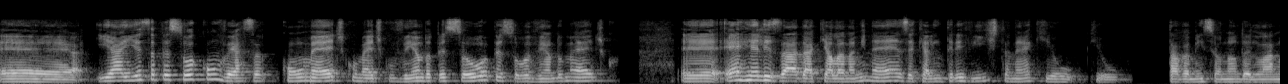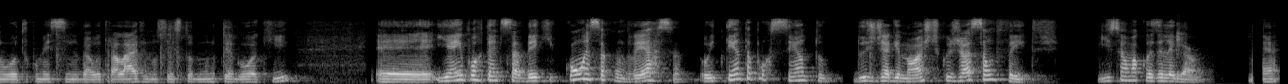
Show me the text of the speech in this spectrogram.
É, e aí essa pessoa conversa com o médico, o médico vendo a pessoa, a pessoa vendo o médico. É, é realizada aquela anamnese, aquela entrevista, né, que eu que eu estava mencionando lá no outro comecinho da outra live, não sei se todo mundo pegou aqui. É, e é importante saber que com essa conversa, 80% dos diagnósticos já são feitos. Isso é uma coisa legal. Né?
